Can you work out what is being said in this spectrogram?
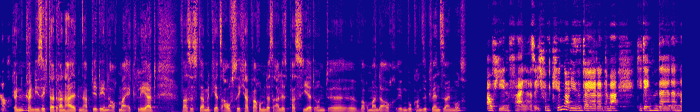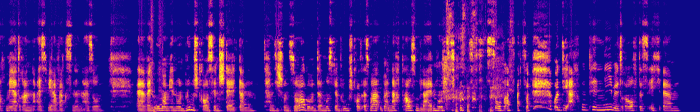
Doch. Können, mhm. können die sich da dran halten? Habt ihr denen auch mal erklärt, was es damit jetzt auf sich hat, warum das alles passiert und äh, warum man da auch irgendwo konsequent sein muss? Auf jeden Fall. Also ich finde Kinder, die sind da ja dann immer, die denken da ja dann noch mehr dran als wir Erwachsenen. Also äh, wenn Oma mir nur einen Blumenstrauß hinstellt, dann haben die schon Sorge und dann muss der Blumenstrauß erstmal über Nacht draußen bleiben und sowas. Also, und die achten penibel drauf, dass ich ähm,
